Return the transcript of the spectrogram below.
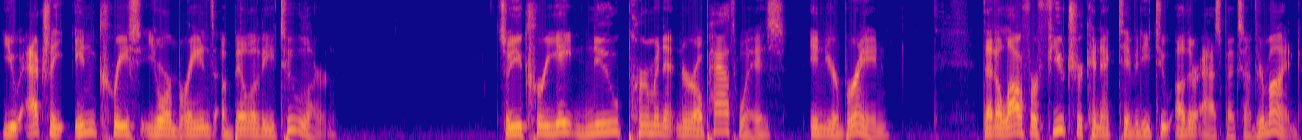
you actually increase your brain's ability to learn. So you create new permanent neural pathways in your brain that allow for future connectivity to other aspects of your mind.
